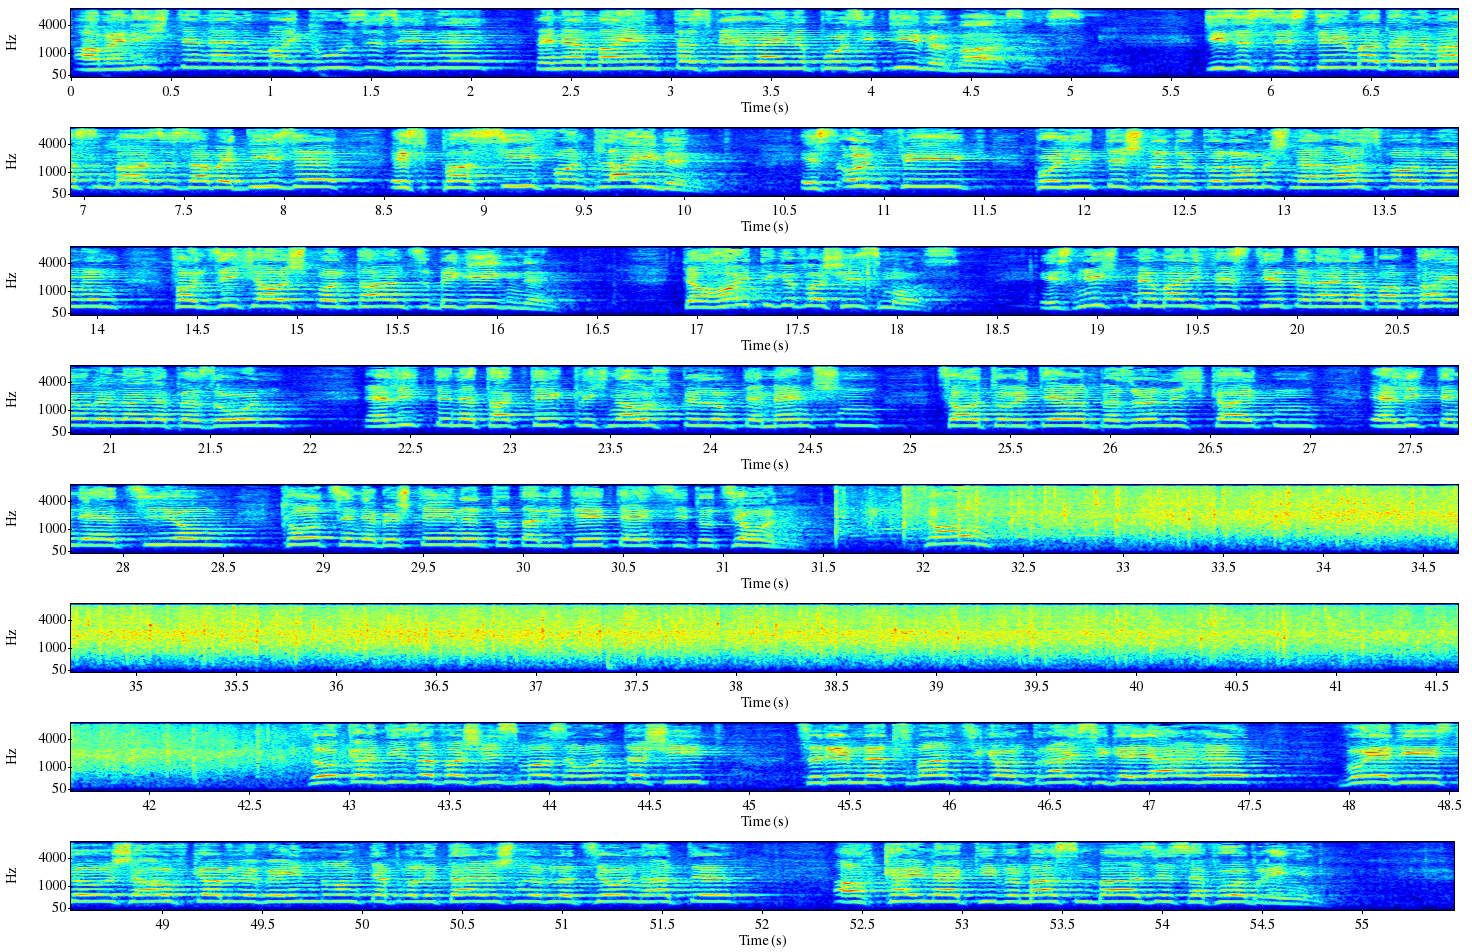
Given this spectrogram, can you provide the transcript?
aber nicht in einem Marcuse-Sinne, wenn er meint, das wäre eine positive Basis. Dieses System hat eine Massenbasis, aber diese ist passiv und leidend, ist unfähig, politischen und ökonomischen Herausforderungen von sich aus spontan zu begegnen. Der heutige Faschismus ist nicht mehr manifestiert in einer Partei oder in einer Person, er liegt in der tagtäglichen Ausbildung der Menschen zu autoritären Persönlichkeiten, er liegt in der Erziehung, kurz in der bestehenden Totalität der Institutionen. So So kann dieser Faschismus im Unterschied zu dem der 20er und 30er Jahre, wo er die historische Aufgabe der Verhinderung der proletarischen Revolution hatte, auch keine aktive Massenbasis hervorbringen.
